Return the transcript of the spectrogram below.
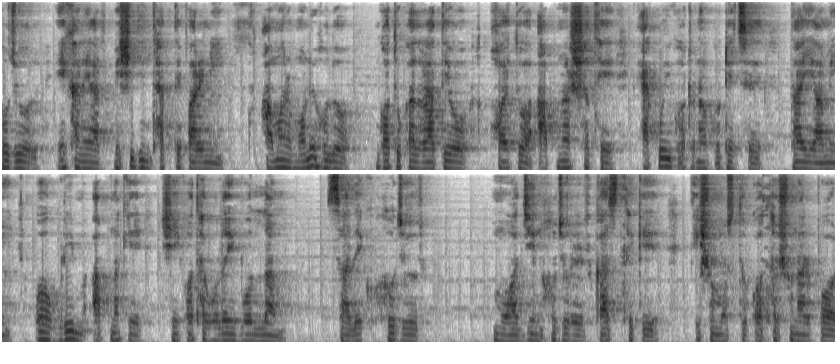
হুজুর, এখানে আর বেশি দিন থাকতে পারেনি। আমার মনে হলো গতকাল রাতেও হয়তো আপনার সাথে একই ঘটনা ঘটেছে। তাই আমি অগ্রিম আপনাকে সেই কথাগুলোই বললাম। সাদেক হুজুর, মোয়াজ্জিন হুজুরের কাছ থেকে এই সমস্ত কথা শোনার পর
